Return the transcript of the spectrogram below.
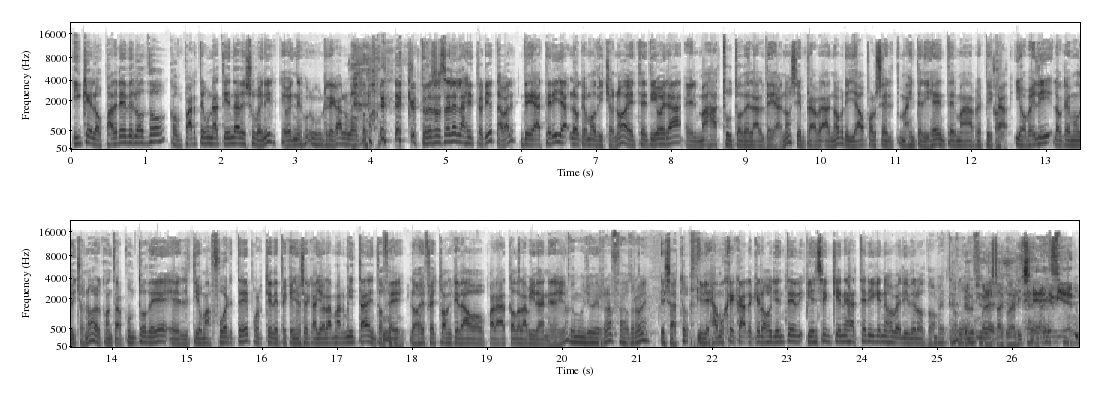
Y que los padres de los dos comparten una tienda de souvenir, que venden un regalo los dos. Todo eso sale en las historietas, ¿vale? De Asterix, ya lo que hemos dicho, ¿no? Este tío era el más astuto de la aldea, ¿no? Siempre ha ¿no? Brillado por ser más inteligente, más perspicaz. Y Obelix, lo que hemos dicho, ¿no? El contrapunto de el tío más fuerte, porque de pequeño se cayó la marmita, entonces los efectos han quedado para toda la vida en él. ¿no? Como yo y Rafa, otra vez. Exacto. Y dejamos que, cada- que los oyentes piensen quién es Asterix y quién es Obelix de los dos. Está ¿no? clarísimo. Hombre, Está clarísimo.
